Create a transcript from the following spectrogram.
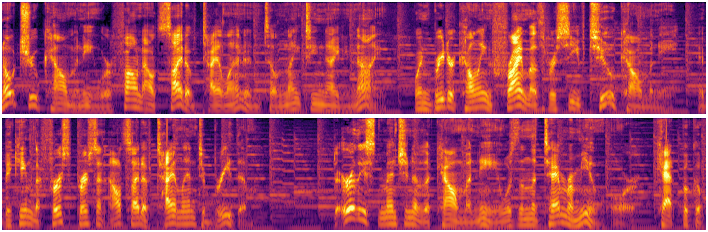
No true Mani were found outside of Thailand until 1999, when breeder Colleen Frymuth received two Mani and became the first person outside of Thailand to breed them. The earliest mention of the Mani was in the Tamra Maew, or Cat Book of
